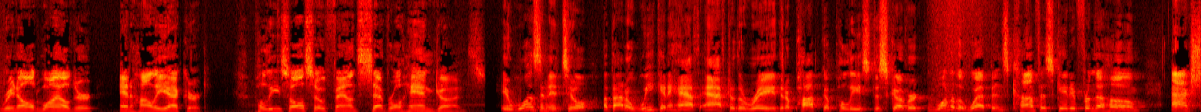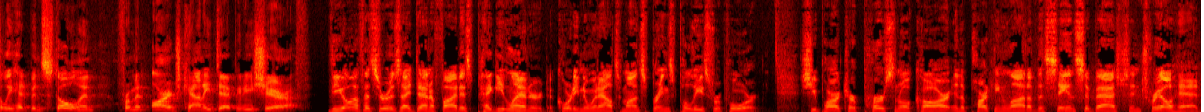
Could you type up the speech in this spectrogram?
Reynald Wilder and Holly Eckert. Police also found several handguns. It wasn't until about a week and a half after the raid that Apopka police discovered one of the weapons confiscated from the home actually had been stolen from an Orange County deputy sheriff. The officer is identified as Peggy Leonard, according to an Altamonte Springs police report. She parked her personal car in the parking lot of the San Sebastian trailhead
